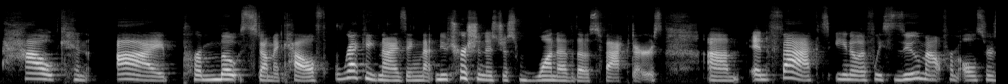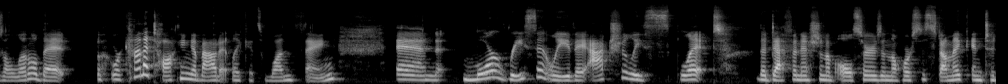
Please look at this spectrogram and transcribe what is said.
how can I promote stomach health, recognizing that nutrition is just one of those factors. Um, in fact, you know, if we zoom out from ulcers a little bit, we're kind of talking about it like it's one thing. And more recently, they actually split the definition of ulcers in the horse's stomach into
